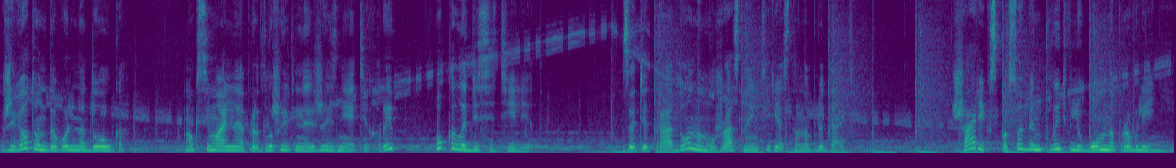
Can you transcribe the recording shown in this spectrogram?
Живет он довольно долго. Максимальная продолжительность жизни этих рыб около 10 лет. За тетраодоном ужасно интересно наблюдать. Шарик способен плыть в любом направлении.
